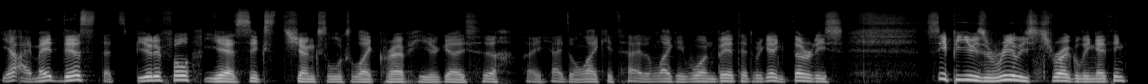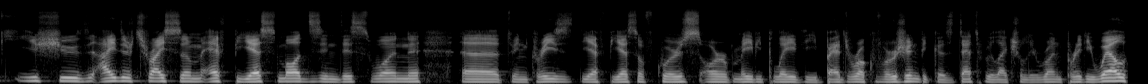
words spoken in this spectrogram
yeah, I made this. That's beautiful. Yeah, six chunks looks like crap here, guys. Ugh, I, I don't like it. I don't like it one bit. that we're getting 30s. CPU is really struggling. I think you should either try some FPS mods in this one uh, to increase the FPS, of course, or maybe play the Bedrock version because that will actually run pretty well.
